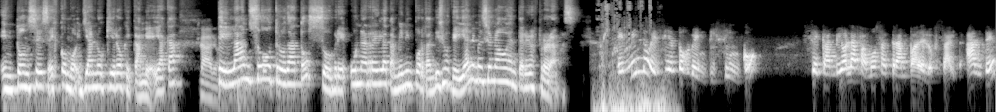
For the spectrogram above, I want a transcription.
entonces es como ya no quiero que cambie. Y acá te lanzo otro dato sobre una regla también importantísima que ya le he mencionado en anteriores programas. En 1925 se cambió la famosa trampa del offside. Antes,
